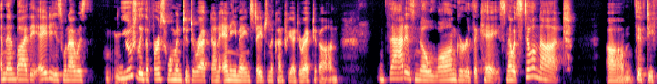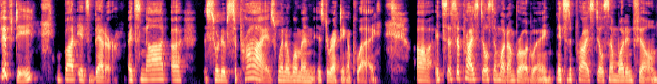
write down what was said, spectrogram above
And then by the 80s, when I was usually the first woman to direct on any main stage in the country I directed on, that is no longer the case. Now, it's still not um, 50 50, but it's better. It's not a sort of surprise when a woman is directing a play. Uh, it's a surprise still somewhat on Broadway. It's a surprise still somewhat in film.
